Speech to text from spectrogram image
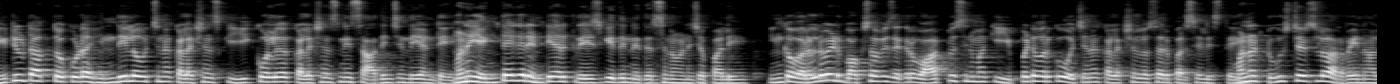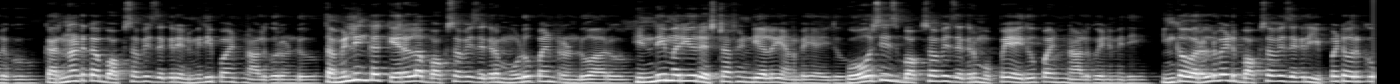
నెగిటివ్ టాక్తో కూడా హిందీలో వచ్చిన కలెక్షన్స్కి ఈక్వల్గా కలెక్షన్స్ని సాధించింది అంటే మన యంగ్ టైగర్ ఎన్టీఆర్ క్రేజ్కి ఇది నిదర్శనం అని చెప్పాలి. ఇంకా వరల్డ్ వైడ్ బాక్స్ ఆఫీస్ దగ్గర వార్ టూ సినిమాకి ఇప్పటి వరకు వచ్చిన కలెక్షన్లో సరి పరిశీలిస్తే మన టూ స్టేట్స్లో అరవై నాలుగు కర్ణాటక బాక్స్ ఆఫీస్ దగ్గర ఎనిమిది పాయింట్ నాలుగు రెండు తమిళ ఇంకా కేరళ బాక్స్ ఆఫీస్ దగ్గర మూడు పాయింట్ రెండు ఆరు హిందీ మరియు రెస్ట్ ఆఫ్ ఇండియాలో ఎనభై ఐదు ఓవర్సీస్ బాక్స్ ఆఫీస్ దగ్గర ముప్పై ఐదు పాయింట్ నాలుగు ఎనిమిది. ఇంకా వరల్డ్ వైడ్ బాక్స్ ఆఫీస్ దగ్గర ఇప్పటి వరకు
